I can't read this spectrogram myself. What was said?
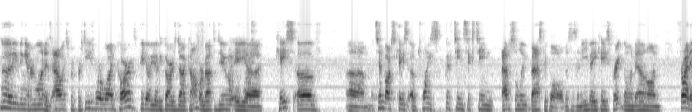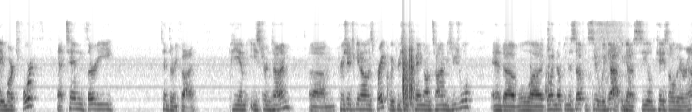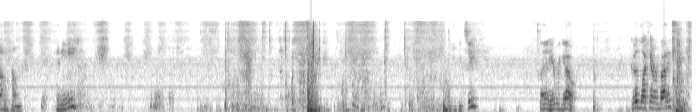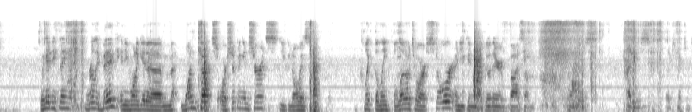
Good evening, everyone. It's Alex with Prestige Worldwide Cards, pwwcards.com. We're about to do a uh, case of, um, a 10-box case of 2015-16 Absolute Basketball. This is an eBay case break going down on Friday, March 4th at 10.30, 10.35 p.m. Eastern Time. Um, appreciate you getting on this break. We appreciate you paying on time as usual. And uh, we'll uh, go ahead and open this up and see what we got. We got a sealed case all the way around from Panini. As you can see. And here we go. Good luck, everybody. If we hit anything really big and you want to get a one touch or shipping insurance, you can always click the link below to our store and you can go there and buy some one of those items that I just mentioned.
